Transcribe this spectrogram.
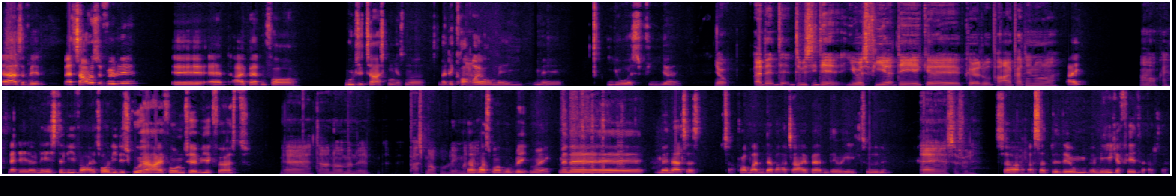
Ja, altså fedt. Jeg savner selvfølgelig, øh, at iPad'en får multitasking og sådan noget. Men det kommer ja. jo med, i- med iOS 4, ikke? Jo. Er det, det, det vil sige, det iOS 4, det er ikke øh, kørt ud på iPad endnu, eller? Nej, Nå, okay. men det er jo næste lige for. Jeg tror lige, de skulle have iPhone til at virke først. Ja, der er noget med et par små problemer Der var små problemer, ikke? Men, øh, men altså, så kommer den der bare til iPad'en, det er jo helt tydeligt. Ja, ja, selvfølgelig. Så, og så blev det jo mega fedt, altså.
